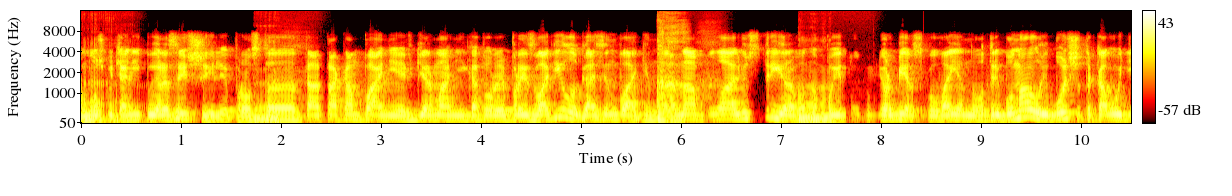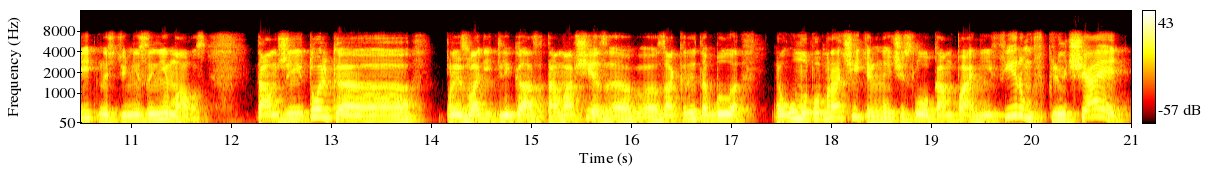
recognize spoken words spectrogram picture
может быть, они бы разрешили. Просто та, та компания в Германии, которая производила Газенваген, она была иллюстрирована по итогам Нюрнбергского военного трибунала и больше таковой деятельностью не занималась. Там же не только производителей газа. Там вообще э, закрыто было умопомрачительное число компаний и фирм, включая э,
